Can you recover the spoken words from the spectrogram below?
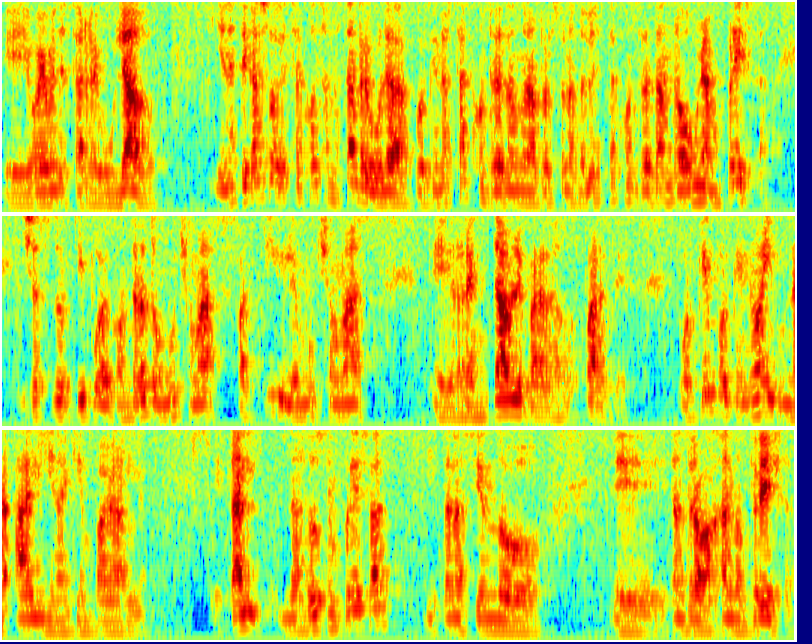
obviamente está regulado. Y en este caso estas cosas no están reguladas porque no estás contratando a una persona, tal vez estás contratando a una empresa y ya es otro tipo de contrato mucho más factible, mucho más eh, rentable para las dos partes. ¿Por qué? Porque no hay una, alguien a quien pagarle. Están las dos empresas y están haciendo, eh, están trabajando entre ellas,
